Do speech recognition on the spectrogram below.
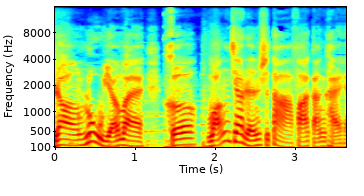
让陆员外和王家人是大发感慨。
